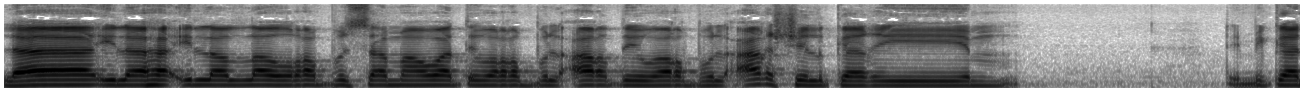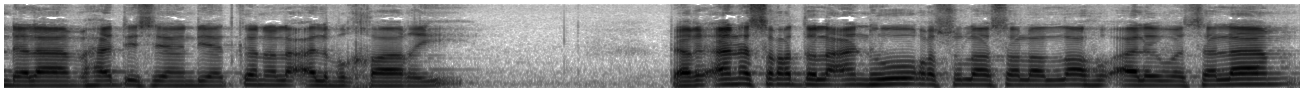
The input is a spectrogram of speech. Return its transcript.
La ilaha illallah rabbus samawati wa rabbul ardi wa rabbul arshil karim. Demikian dalam hadis yang diatkan oleh Al-Bukhari. Dari Anas radhiallahu anhu Rasulullah sallallahu alaihi wasallam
